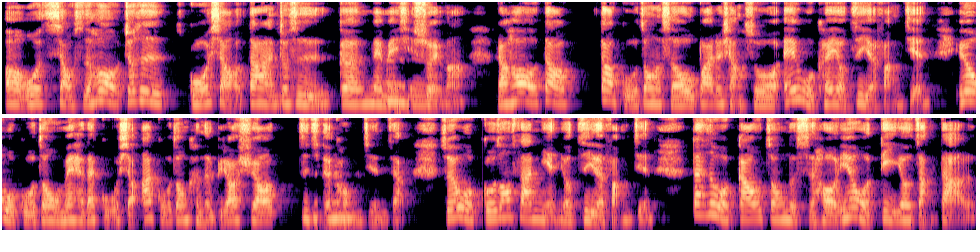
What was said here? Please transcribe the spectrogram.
哦，我小时候就是国小，当然就是跟妹妹一起睡嘛。然后到到国中的时候，我爸就想说，哎，我可以有自己的房间，因为我国中我妹还在国小啊，国中可能比较需要自己的空间这样，所以我国中三年有自己的房间。但是我高中的时候，因为我弟又长大了，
